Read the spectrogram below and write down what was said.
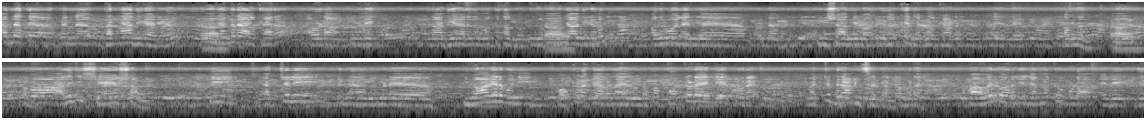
അന്നത്തെ പിന്നെ ഭരണാധികാരികൾ ഞങ്ങളുടെ ആൾക്കാരെ അവിടെ ഇതിലേക്ക് അധികാരം നമുക്ക് തന്നു. പൂജാതികളും അതുപോലെ തന്നെ പിന്നെ ഈശാന്തിമാരികളൊക്കെ ഞങ്ങൾക്കാണ് അതിൽ തന്നത്. അപ്പോൾ അതിന് ശേഷം ഈ ആക്ച്വലി പിന്നെ നമ്മുടെ ദിവാകര മുനി കൊക്കടക്കാരനായതുകൊണ്ട് അപ്പോൾ കൊക്കടയിലെ കുറേ മറ്റ് ബ്രാഹ്മിൻസ് ഉണ്ടല്ലോ നമ്മുടെ. അപ്പോൾ അവർ പറഞ്ഞു ഞങ്ങൾക്ക് കൂടെ അതിൽ ഇത്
